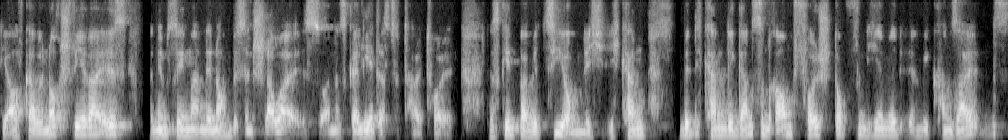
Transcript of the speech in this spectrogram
die Aufgabe noch schwerer ist, dann nimmst du jemanden, der noch ein bisschen schlauer ist und dann skaliert das total toll. Das geht bei Beziehungen nicht. Ich kann, ich kann den ganzen Raum vollstopfen hier mit irgendwie Consultants.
